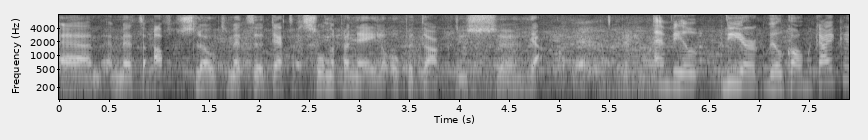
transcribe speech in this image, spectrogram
En met afgesloten met 30 zonnepanelen op het dak. Dus uh, ja. En wil, wie er wil komen kijken,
